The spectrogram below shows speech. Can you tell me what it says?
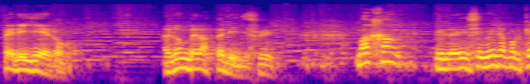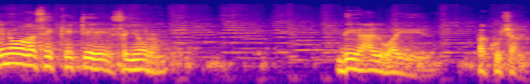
perillero. El hombre de las perillas. Sí. Baja y le dice, mira, ¿por qué no haces que este señor diga algo ahí para escucharlo?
